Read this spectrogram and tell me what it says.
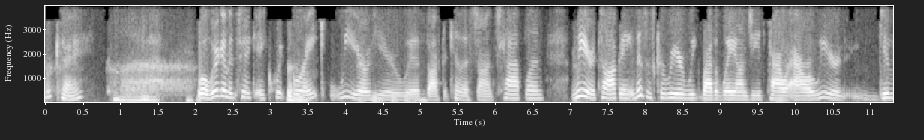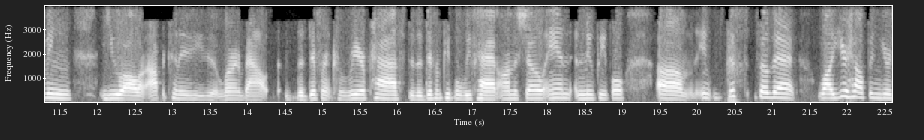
Okay. Well, we're going to take a quick break. We are here with Dr. Kenneth Sean Chaplin. We are talking, this is Career Week, by the way, on G's Power Hour. We are giving you all an opportunity to learn about the different career paths to the different people we've had on the show and new people, um, in, just so that while you're helping your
